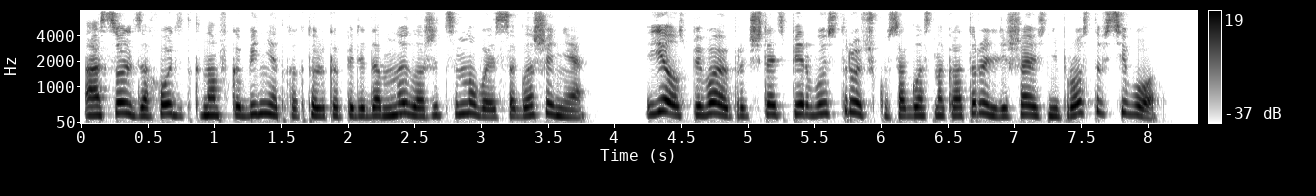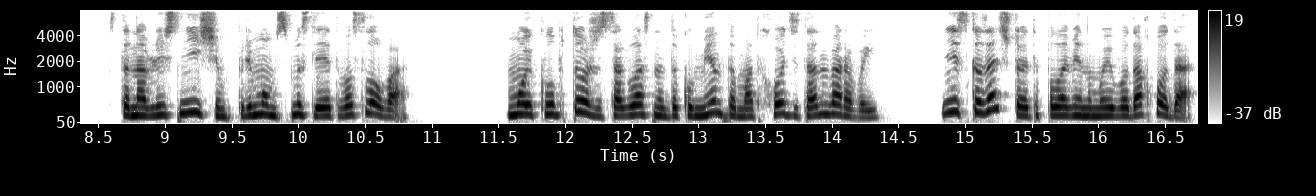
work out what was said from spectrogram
А Соль заходит к нам в кабинет, как только передо мной ложится новое соглашение. Я успеваю прочитать первую строчку, согласно которой лишаюсь не просто всего. Становлюсь нищим в прямом смысле этого слова. Мой клуб тоже, согласно документам, отходит Анваровой. Не сказать, что это половина моего дохода.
